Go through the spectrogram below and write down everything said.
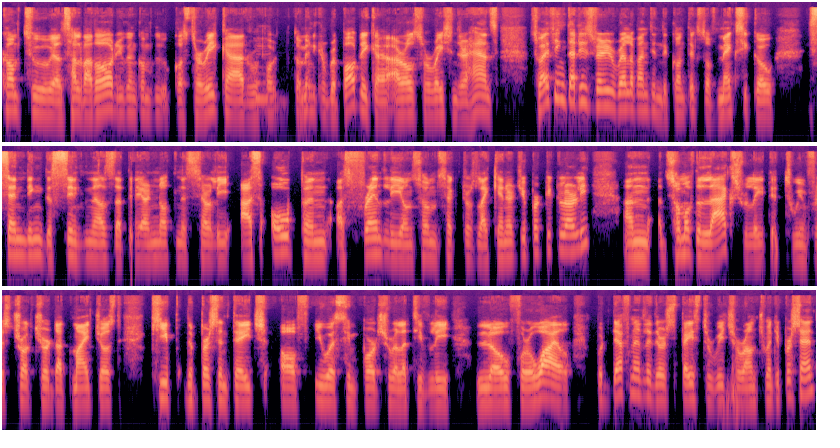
come to El Salvador, you can come to Costa Rica, mm-hmm. Dominican Republic are also raising their hands. So I think that is very relevant in the context of Mexico sending the signals that they are not necessarily as open, as friendly on some sectors like energy, particularly, and some of the lags related to infrastructure that might just keep the percentage of US imports relatively low for a while. But definitely there's space to reach around 20%.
